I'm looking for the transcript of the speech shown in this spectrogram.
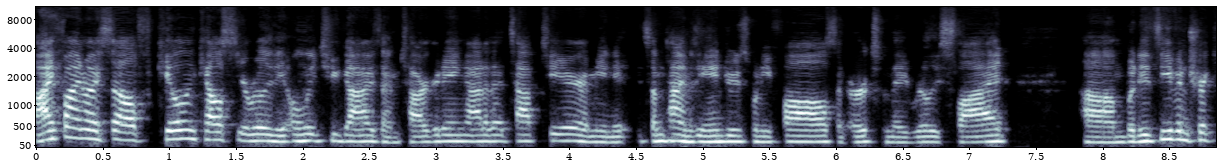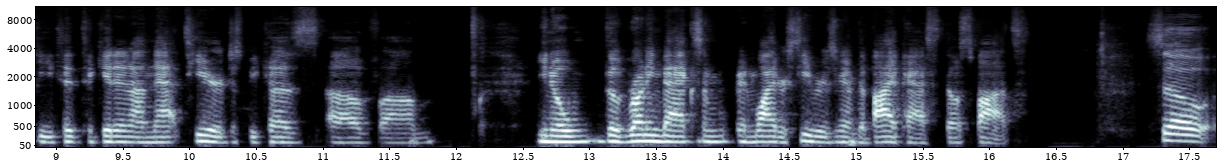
I find myself Kittle and Kelce are really the only two guys I'm targeting out of that top tier. I mean, it, sometimes Andrews when he falls and Ertz when they really slide. Um, but it's even tricky to, to get in on that tier just because of um, you know the running backs and, and wide receivers are going to have to bypass those spots. So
